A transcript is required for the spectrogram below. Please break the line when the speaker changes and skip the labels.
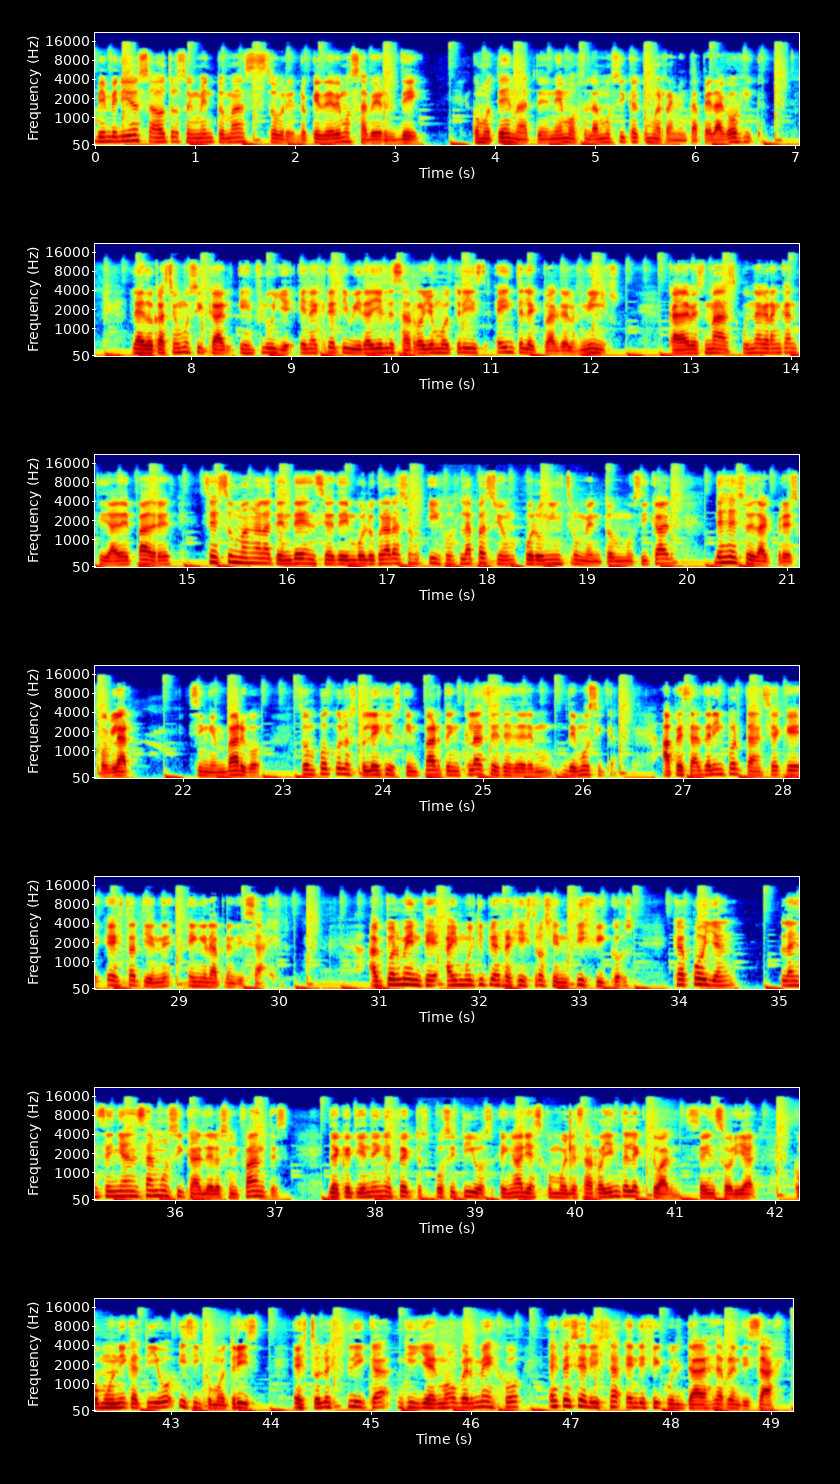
Bienvenidos a otro segmento más sobre lo que debemos saber de. Como tema tenemos la música como herramienta pedagógica. La educación musical influye en la creatividad y el desarrollo motriz e intelectual de los niños. Cada vez más, una gran cantidad de padres se suman a la tendencia de involucrar a sus hijos la pasión por un instrumento musical desde su edad preescolar. Sin embargo, son pocos los colegios que imparten clases de música, a pesar de la importancia que ésta tiene en el aprendizaje. Actualmente hay múltiples registros científicos que apoyan la enseñanza musical de los infantes, ya que tienen efectos positivos en áreas como el desarrollo intelectual, sensorial, comunicativo y psicomotriz. Esto lo explica Guillermo Bermejo, especialista en dificultades de aprendizaje.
